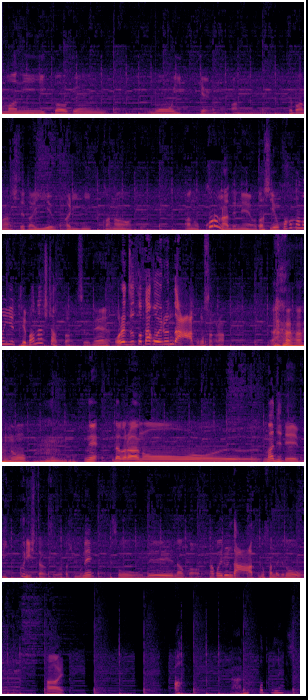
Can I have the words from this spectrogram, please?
浜にいい加減もう一軒あの手放してた家を借りに行くかなと。あのコロナでね私横浜の家手放しちゃったんですよね。俺ずっとタコいるんだと思ってたから。あのねだからあのーマジでびっくりしたんですよ私もねそうでなんかタコいるんだと思ってたんだけどはい。あなるほどね。そういう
